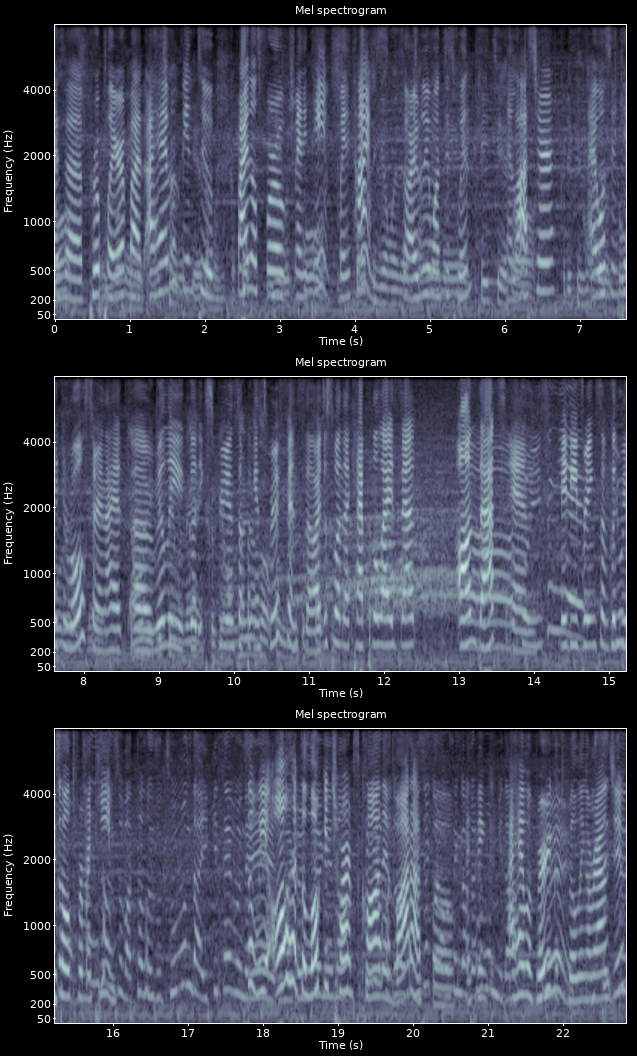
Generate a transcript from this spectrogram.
as a 가봐서 pro player, 이번에 but I 그렇지 haven't 않은 been 기회다 to 보니까 finals 꼭 for 이기고 many 싶고, time, many 저 같은 times. 경우에는 So I really want this 작년에 win. KT에서 And last year, 그리핀 I was in 상대로 KT 좋은 Rolster and I had a 경험이 있기 really 때문에 good 그 experience 경험 up against 살려서 Griffin. 꼭 So I 이기고 just want to capitalize that on that and maybe bring some good result for my team. So we all have the lucky charms, Khan and Bara. so I think I have a very good feeling around you.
